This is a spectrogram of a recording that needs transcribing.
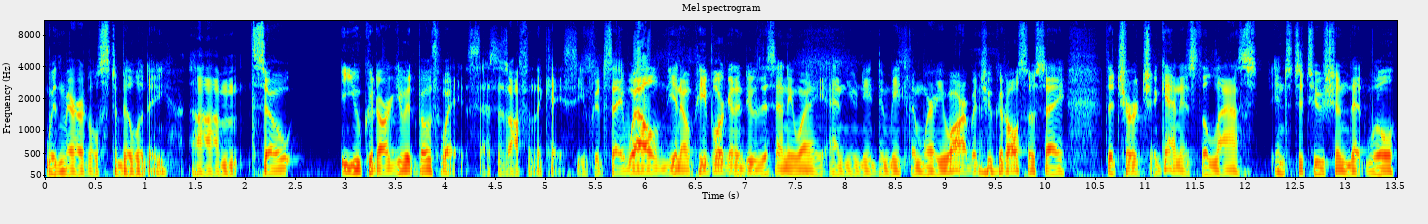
with marital stability. Um, so you could argue it both ways, as is often the case. You could say, well, you know, people are going to do this anyway, and you need to meet them where you are. But you could also say the church, again, is the last institution that will,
